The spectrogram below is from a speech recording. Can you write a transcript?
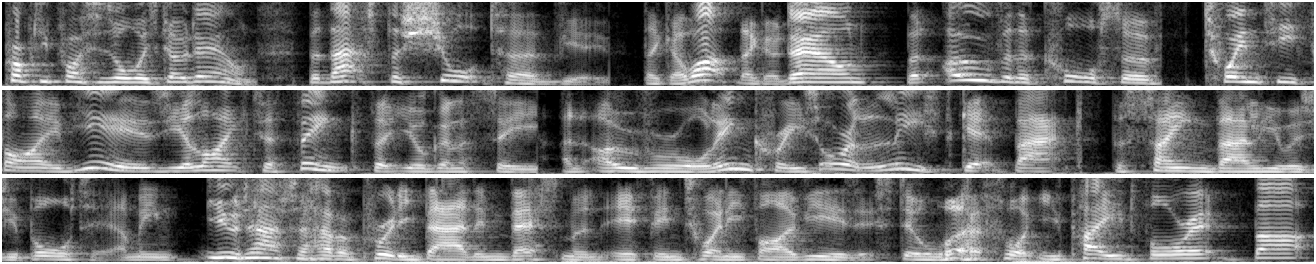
Property prices always go down, but that's the short term view. They go up, they go down, but over the course of 25 years, you like to think that you're going to see an overall increase or at least get back the same value as you bought it. I mean, you'd have to have a pretty bad investment if in 25 years it's still worth what you paid for it, but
